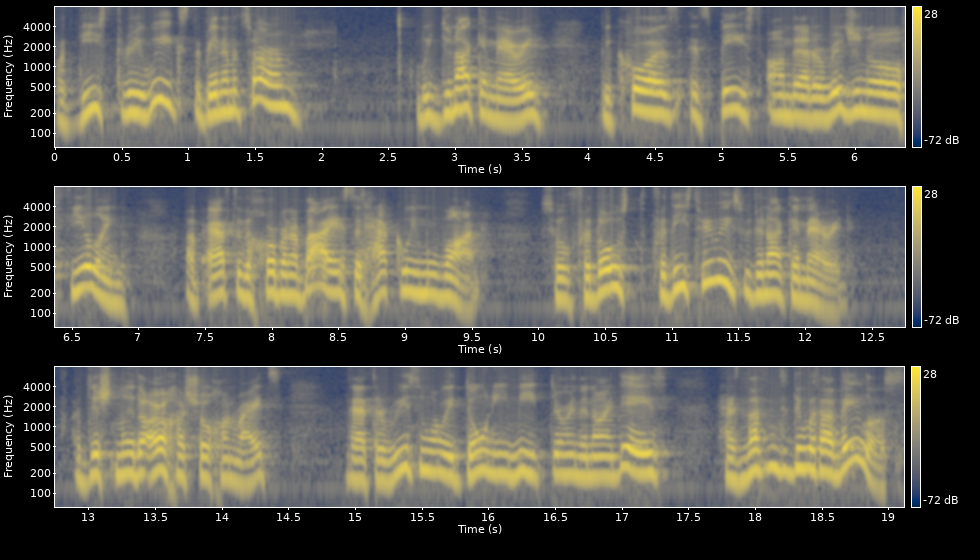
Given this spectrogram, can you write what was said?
But these three weeks, the Bein HaMetzarim, we do not get married because it's based on that original feeling of after the Churban HaBayis that how can we move on? So for those for these three weeks, we do not get married. Additionally, the Aruch HaShulchan writes that the reason why we don't eat meat during the nine days has nothing to do with Avelos.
